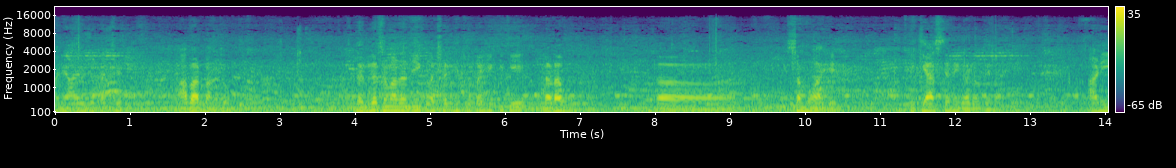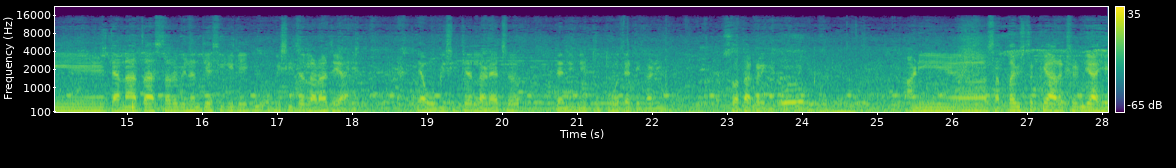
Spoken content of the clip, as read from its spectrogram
आणि आयोजकांचे आभार मानतो. धनगर समाजाने एक लक्षात घेतलं पाहिजे की ते लढाऊ समूह आहे. इतिहास त्यांनी घडवलेला आहे. आणि त्यांना आता असताना विनंती अशी केली आहे की ओबीसीचा लढा जे आहे त्या ओबीसीच्या लढ्याचं त्यांनी नेतृत्व त्या ठिकाणी स्वतःकडे घेतलं पाहिजे. आणि सत्तावीस टक्के आरक्षण जे आहे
